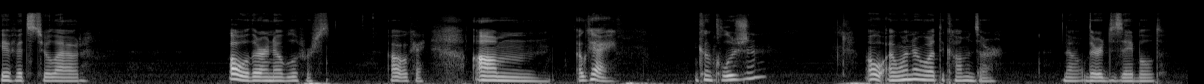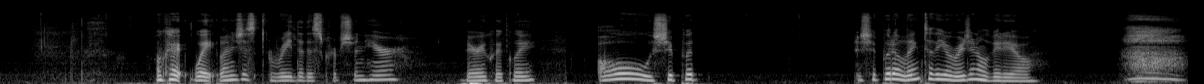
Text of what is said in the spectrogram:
if it's too loud. Oh, there are no bloopers. Oh, okay. Um, okay. Conclusion? Oh, I wonder what the comments are. No, they're disabled. Okay, wait, let me just read the description here very quickly. Oh, she put she put a link to the original video. oh,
